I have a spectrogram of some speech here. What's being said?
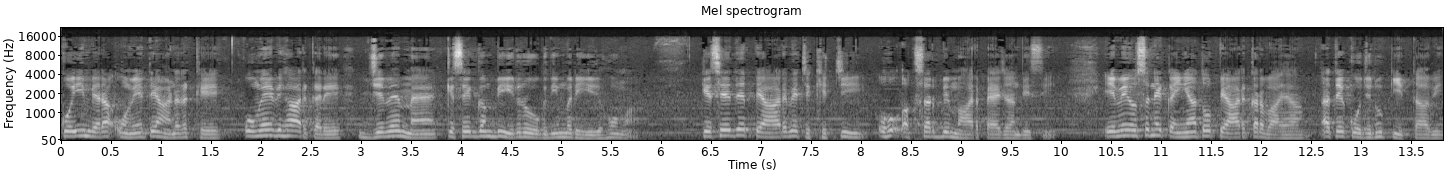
ਕੋਈ ਮੇਰਾ ਉਵੇਂ ਧਿਆਨ ਰੱਖੇ, ਉਵੇਂ ਵਿਹਾਰ ਕਰੇ ਜਿਵੇਂ ਮੈਂ ਕਿਸੇ ਗੰਭੀਰ ਰੋਗ ਦੀ ਮਰੀਜ਼ ਹੋਵਾਂ। ਕਿਸੇ ਦੇ ਪਿਆਰ ਵਿੱਚ ਖਿੱਚੀ, ਉਹ ਅਕਸਰ ਬਿਮਾਰ ਪੈ ਜਾਂਦੀ ਸੀ। ਇਵੇਂ ਉਸਨੇ ਕਈਆਂ ਤੋਂ ਪਿਆਰ ਕਰਵਾਇਆ ਅਤੇ ਕੁਝ ਨੂੰ ਕੀਤਾ ਵੀ।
